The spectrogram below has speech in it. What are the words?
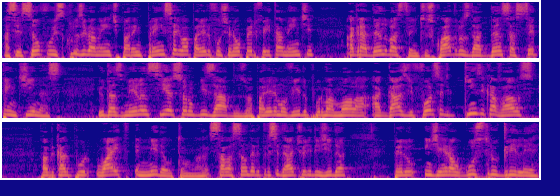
A sessão foi exclusivamente para a imprensa e o aparelho funcionou perfeitamente, agradando bastante. Os quadros da dança Serpentinas e o das melancias foram bisados. O aparelho é movido por uma mola a gás de força de 15 cavalos, fabricado por White Middleton. A instalação da eletricidade foi dirigida pelo engenheiro Augusto Grillet.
